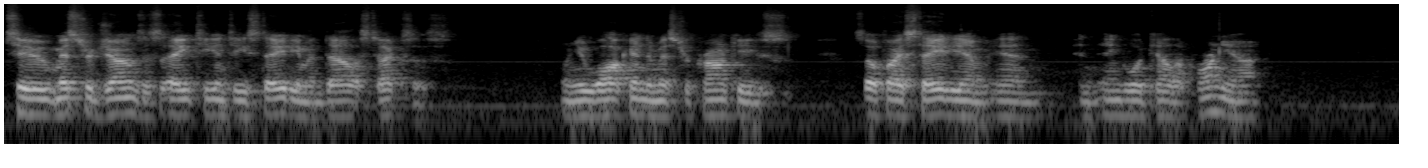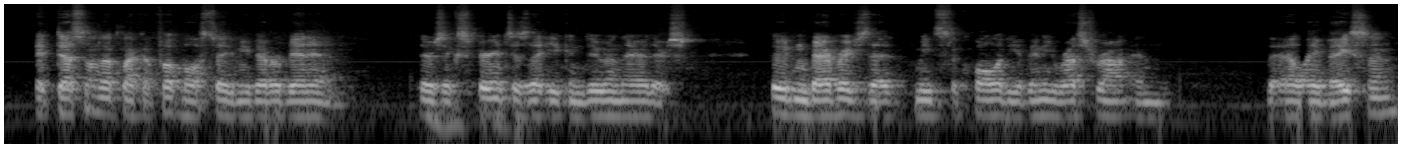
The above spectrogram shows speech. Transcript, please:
to Mr. Jones's AT&T Stadium in Dallas, Texas, when you walk into Mr. Kroenke's SoFi Stadium in in Inglewood, California, it doesn't look like a football stadium you've ever been in. There's experiences that you can do in there. There's food and beverage that meets the quality of any restaurant in the LA basin.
